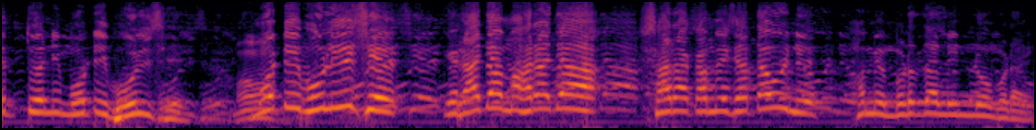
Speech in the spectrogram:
એક તો એની મોટી ભૂલ છે. મોટી ભૂલ એ છે કે રાજા મહારાજા સારા કામે જતા હોય ને અમે મળદા લીન ન મળાય.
